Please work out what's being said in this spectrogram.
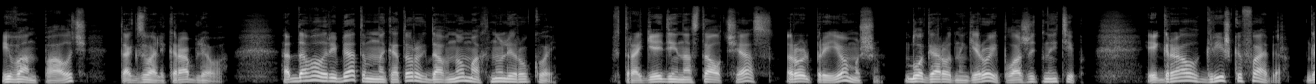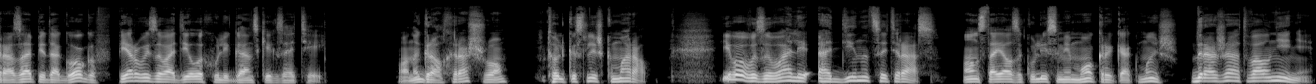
Иван Палыч, так звали Кораблева, отдавал ребятам, на которых давно махнули рукой. В трагедии настал час, роль приемыша, благородный герой положительный тип. Играл Гришка Фабер, гроза педагогов, первый заводила хулиганских затей. Он играл хорошо, только слишком орал. Его вызывали одиннадцать раз. Он стоял за кулисами мокрый, как мышь, дрожа от волнения,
